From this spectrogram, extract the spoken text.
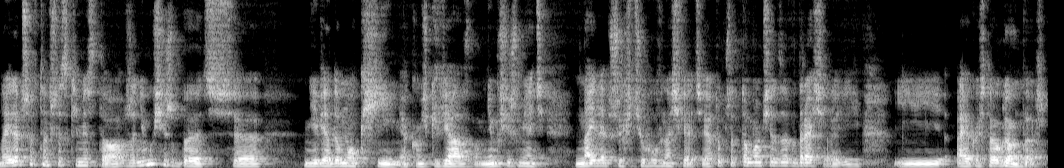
najlepsze w tym wszystkim jest to, że nie musisz być e, nie wiadomo kim, jakąś gwiazdą, nie musisz mieć najlepszych ciuchów na świecie. Ja tu przed tobą siedzę w dresie, i, i, a jakoś to oglądasz.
